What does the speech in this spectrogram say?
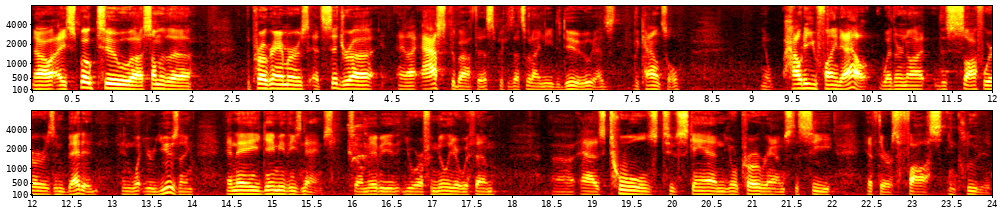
Now, I spoke to uh, some of the, the programmers at Sidra, and I asked about this because that's what I need to do as the counsel. You know, how do you find out whether or not this software is embedded in what you're using? And they gave me these names. So maybe you are familiar with them uh, as tools to scan your programs to see if there's FOSS included.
